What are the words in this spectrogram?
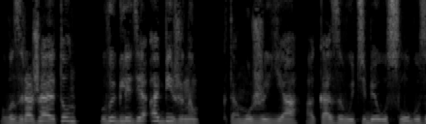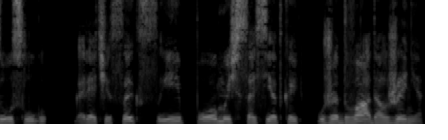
Возражает он, выглядя обиженным. К тому же я оказываю тебе услугу за услугу. Горячий секс и помощь соседкой. Уже два одолжения.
